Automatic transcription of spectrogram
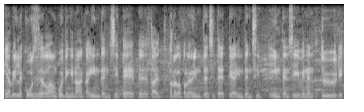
Ja Ville Kuusisella on kuitenkin aika intensiteet, tai todella paljon intensiteettiä, intensi, intensiivinen tyyli.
